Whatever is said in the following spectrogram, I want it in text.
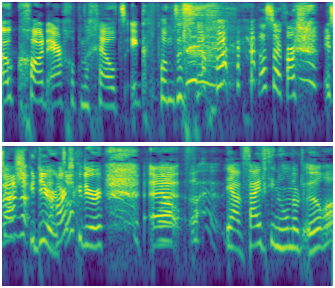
ook gewoon erg op mijn geld. Ik vond het Dat is ook hartstikke, is hartstikke duur, toch? Hartstikke duur. Eh, ja, 1500 euro.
